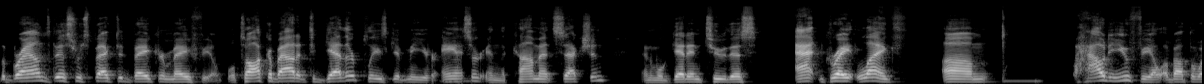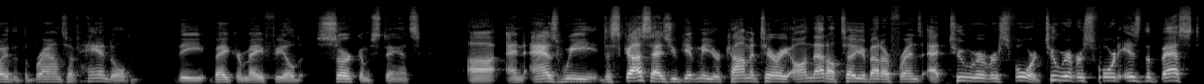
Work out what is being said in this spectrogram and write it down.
The Browns disrespected Baker Mayfield. We'll talk about it together. Please give me your answer in the comment section, and we'll get into this at great length. Um, how do you feel about the way that the Browns have handled the Baker Mayfield circumstance? Uh, and as we discuss, as you give me your commentary on that, I'll tell you about our friends at Two Rivers Ford. Two Rivers Ford is the best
